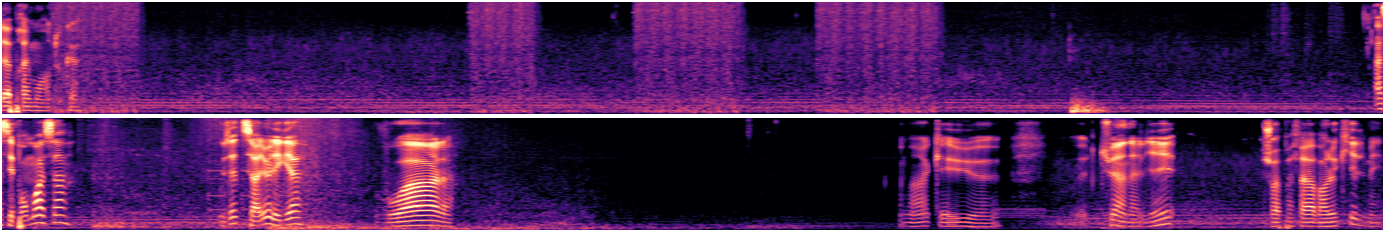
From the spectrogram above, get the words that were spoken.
D'après moi, en tout cas. Ah, c'est pour moi ça? Vous êtes sérieux les gars? Voilà. On a un qui a eu euh, euh, tué un allié. J'aurais préféré avoir le kill, mais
